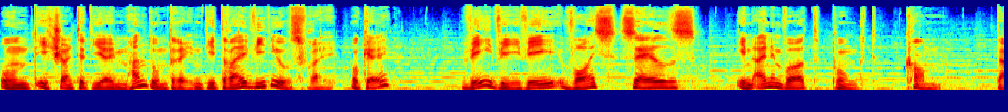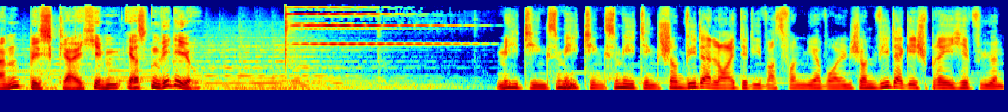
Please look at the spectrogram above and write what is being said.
und ich schalte dir im Handumdrehen die drei Videos frei, okay? www.voicesales in einem Wort.com. Dann bis gleich im ersten Video. Meetings, Meetings, Meetings, schon wieder Leute, die was von mir wollen, schon wieder Gespräche führen,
